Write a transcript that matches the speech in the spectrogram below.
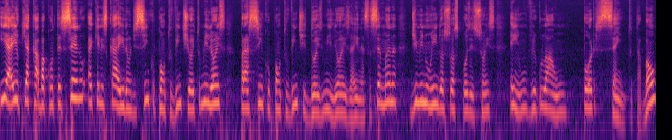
E aí o que acaba acontecendo é que eles caíram de 5,28 milhões para 5,22 milhões aí nessa semana, diminuindo as suas posições em 1,1 tá bom?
